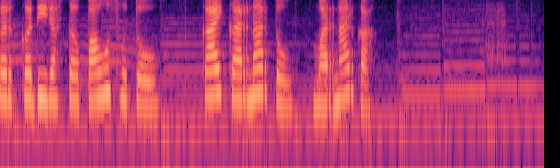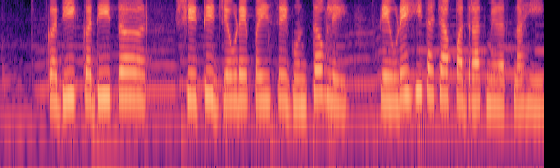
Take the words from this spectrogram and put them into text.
तर कधी जास्त पाऊस होतो. काय करणार तो? मरणार का? कधी कधी तर शेतीत जेवढे पैसे गुंतवले तेवढेही त्याच्या पदरात मिळत नाही.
